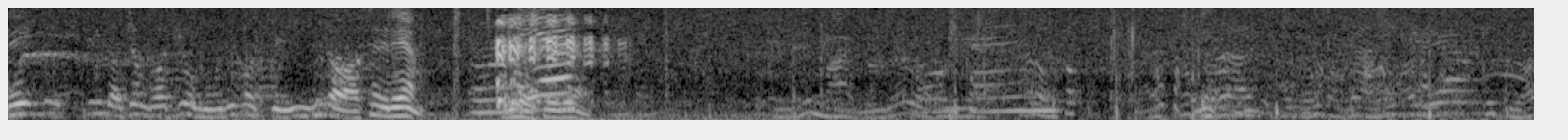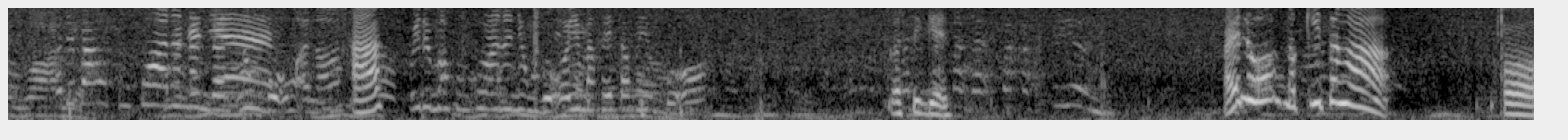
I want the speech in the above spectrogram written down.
你呢度将嗰条毛呢个短呢度啊，最靓，呢个 Pwede ba akong kukuhanan ng yung buong ano? Ah? Pwede mo akong kuhanan yung buo, yung makita mo yung buo. Oh, sige. Ayun oh, nakita nga. Oh,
